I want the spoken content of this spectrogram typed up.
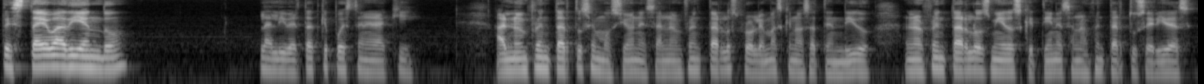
te está evadiendo la libertad que puedes tener aquí. Al no enfrentar tus emociones, al no enfrentar los problemas que no has atendido, al no enfrentar los miedos que tienes, al no enfrentar tus heridas.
